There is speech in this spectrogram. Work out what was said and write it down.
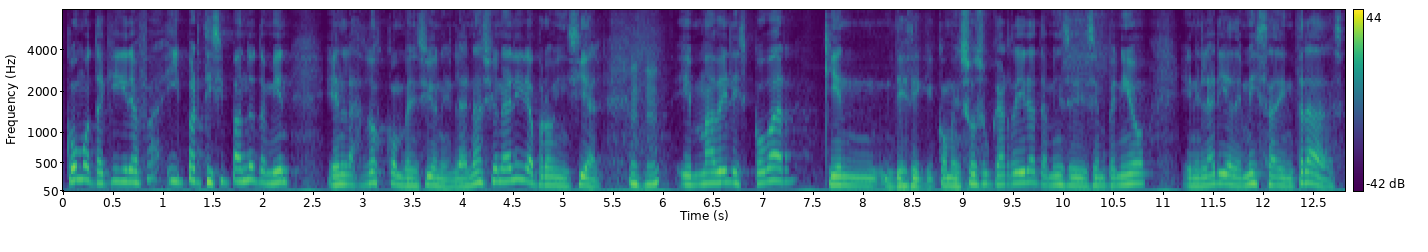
como taquígrafa y participando también en las dos convenciones, la nacional y la provincial. Mabel Escobar, quien desde que comenzó su carrera también se desempeñó en el área de mesa de entradas.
